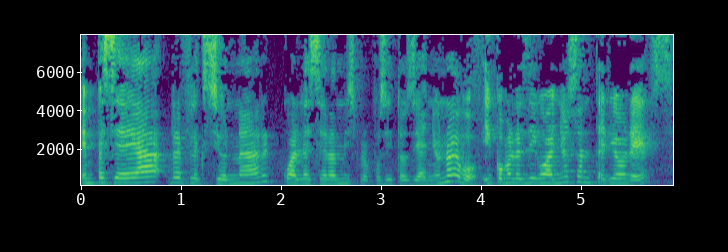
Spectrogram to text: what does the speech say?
empecé a reflexionar cuáles eran mis propósitos de año nuevo. Y como les digo, años anteriores,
